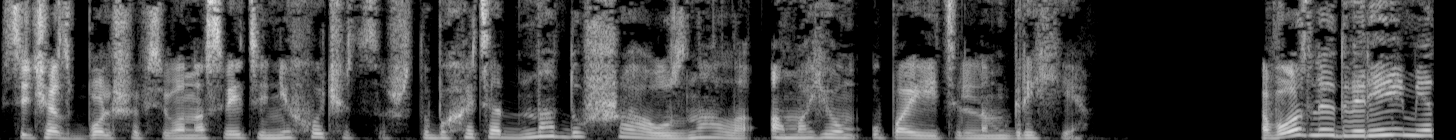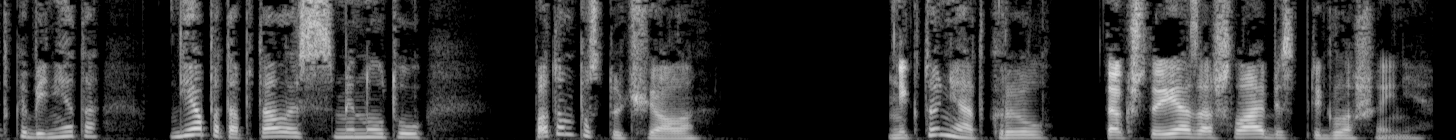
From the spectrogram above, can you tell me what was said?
сейчас больше всего на свете не хочется, чтобы хоть одна душа узнала о моем упоительном грехе. Возле дверей медкабинета — я потопталась с минуту, потом постучала. Никто не открыл, так что я зашла без приглашения.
